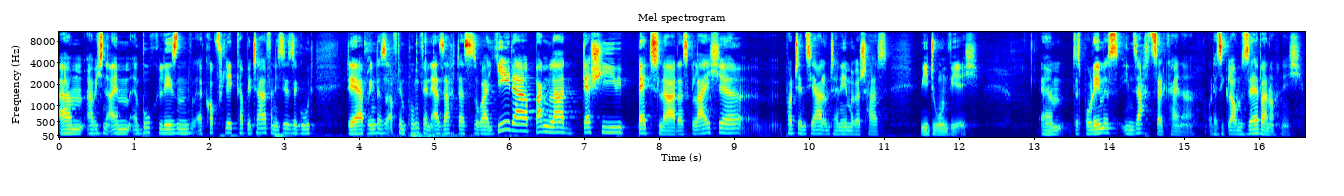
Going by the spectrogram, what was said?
ähm, habe ich in einem äh, Buch gelesen, äh, Kopf schlägt Kapital, fand ich sehr, sehr gut. Der bringt das auf den Punkt, wenn er sagt, dass sogar jeder Bangladeshi-Bettler das gleiche äh, Potenzial unternehmerisch hat wie du und wie ich. Ähm, das Problem ist, ihnen sagt es halt keiner oder sie glauben es selber noch nicht.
